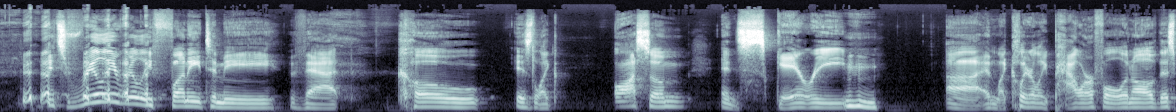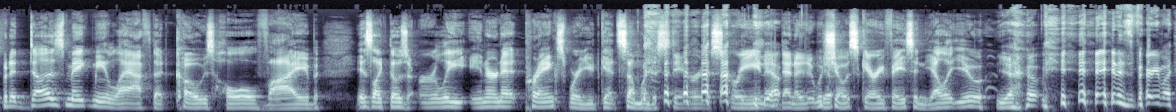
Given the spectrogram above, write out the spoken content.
it's really really funny to me that Ko is like awesome and scary Mhm. Uh, and like clearly powerful and all of this, but it does make me laugh that Ko's whole vibe is like those early internet pranks where you'd get someone to stare at a screen Yep. and then it would Yep. show a scary face and yell at you. Yeah, it is very much.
